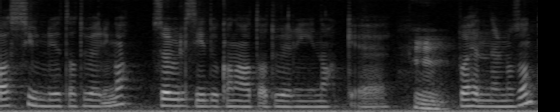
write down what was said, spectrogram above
ha synlige tatoveringer. Så det vil si du kan ha tatovering i nakke, Mm. på hendene eller noe sånt.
